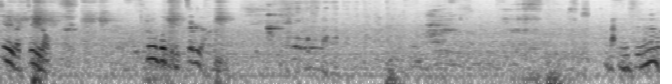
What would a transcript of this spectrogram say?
찔러 찔러. 송곳이 찔러. 만두는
